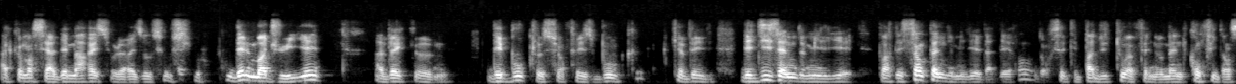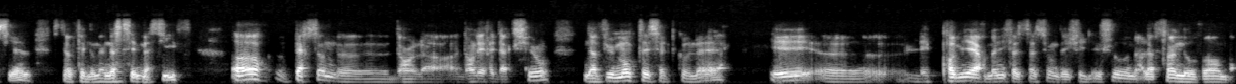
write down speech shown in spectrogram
a commencé à démarrer sur les réseaux sociaux dès le mois de juillet, avec des boucles sur Facebook qui avaient des dizaines de milliers voire des centaines de milliers d'adhérents, donc ce n'était pas du tout un phénomène confidentiel, c'était un phénomène assez massif. Or, personne euh, dans, les rédactions n'a vu monter cette colère et euh, les premières manifestations des Gilets jaunes à la fin novembre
